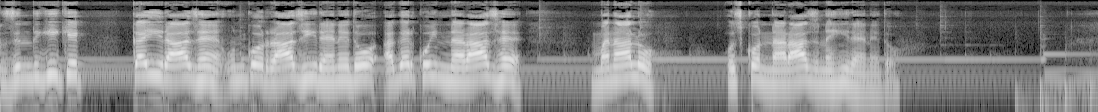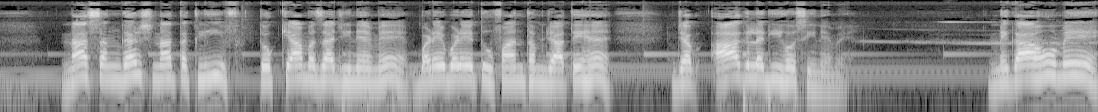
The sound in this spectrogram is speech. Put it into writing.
ज़िंदगी के कई राज हैं, उनको राज ही रहने दो। अगर कोई नाराज़ है, मना लो, उसको नाराज़ नहीं रहने दो। ना संघर्ष, ना तकलीफ़ तो क्या मज़ा जीने में? बड़े बड़े तूफ़ान थम जाते हैं, जब आग लगी हो सीने में। निगाहों में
